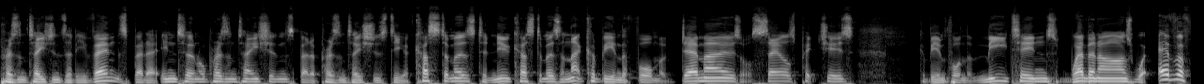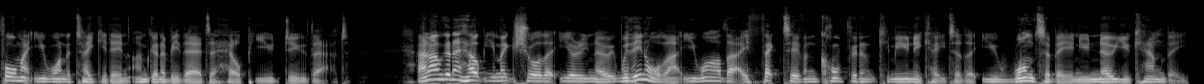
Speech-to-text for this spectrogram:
presentations at events, better internal presentations, better presentations to your customers, to new customers, and that could be in the form of demos or sales pitches, could be in form of meetings, webinars, whatever format you want to take it in. I'm going to be there to help you do that. And I'm going to help you make sure that you're, you know, within all that, you are that effective and confident communicator that you want to be and you know you can be.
